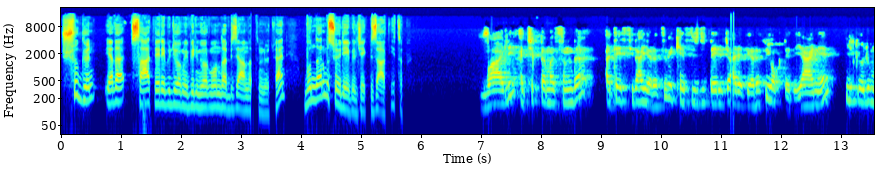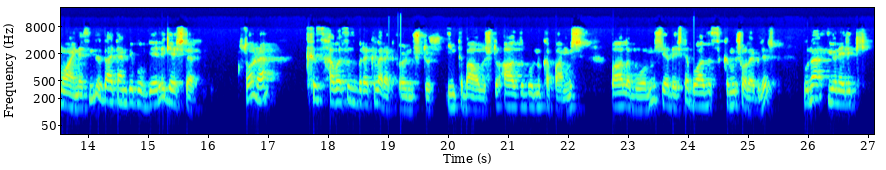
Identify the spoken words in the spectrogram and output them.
Şu gün ya da saat verebiliyor mu bilmiyorum onu da bize anlatın lütfen. Bunları mı söyleyebilecek bize adli tıp? Vali açıklamasında ateş silah yarası ve kesici delici alet yarası yok dedi. Yani ilk ölüm muayenesinde zaten bir bulgu ele geçti. Sonra kız havasız bırakılarak ölmüştür. İntiba oluştu. Ağzı burnu kapanmış, bağla boğulmuş ya da işte boğazı sıkılmış olabilir. Buna yönelik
